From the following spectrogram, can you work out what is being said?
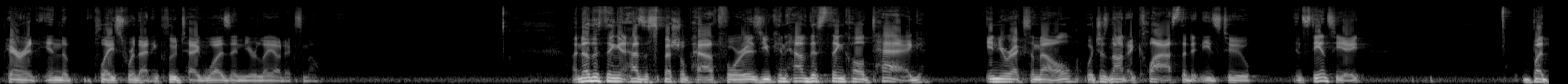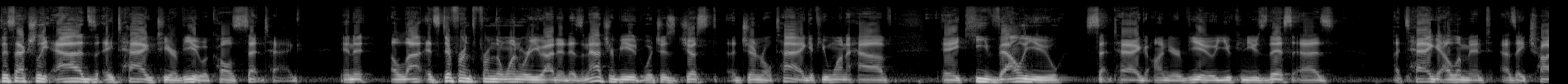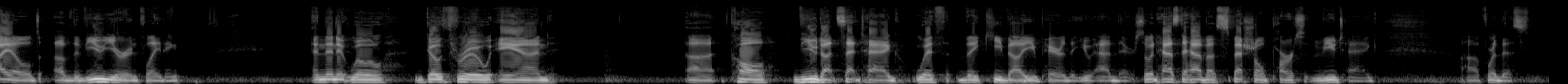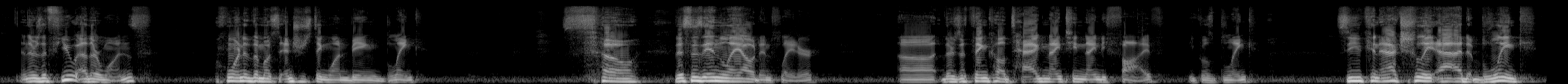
parent in the place where that include tag was in your layout XML. Another thing it has a special path for is you can have this thing called tag in your XML, which is not a class that it needs to instantiate, but this actually adds a tag to your view. It calls set tag. And it allow, it's different from the one where you add it as an attribute, which is just a general tag. If you want to have a key value set tag on your view, you can use this as a tag element as a child of the view you're inflating. And then it will go through and uh, call view.setTag with the key value pair that you add there. So it has to have a special parse view tag uh, for this. And there's a few other ones. One of the most interesting one being blink. So this is in Layout Inflator. Uh, there's a thing called tag 1995 equals blink. So you can actually add blink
